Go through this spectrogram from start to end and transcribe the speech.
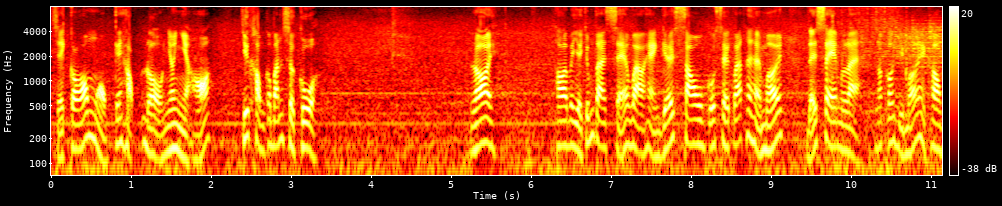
sẽ có một cái học đồ nho nhỏ, chứ không có bánh sơ cua. Rồi, thôi bây giờ chúng ta sẽ vào hàng ghế sau của xe class thế hệ mới để xem là nó có gì mới hay không.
